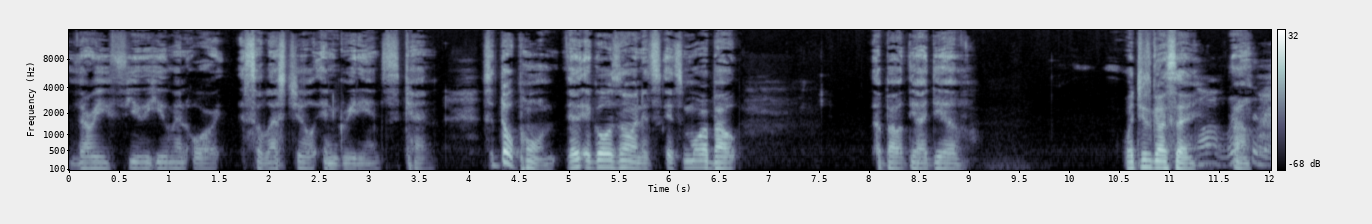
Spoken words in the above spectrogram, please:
very few human or celestial ingredients can. It's a dope poem. It, it goes on. It's it's more about about the idea of what you was gonna say. No, I'm Oh. listening.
